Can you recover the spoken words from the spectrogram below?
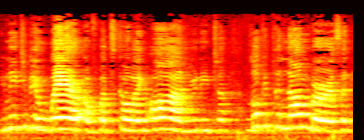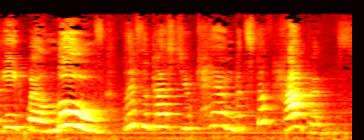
You need to be aware of what's going on. You need to look at the numbers and eat well, move, live the best you can, but stuff happens.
